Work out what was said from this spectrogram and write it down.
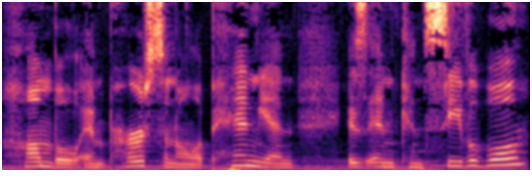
humble and personal opinion, is inconceivable,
